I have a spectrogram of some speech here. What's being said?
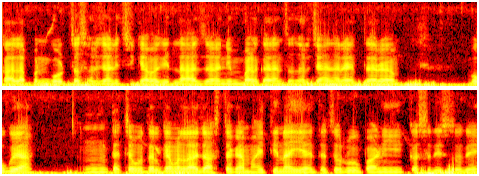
काल आपण गोटचा सर्जा आणि चिक्या बघितला आज निंबाळकरांचा सर्जा येणार आहे. तर बघूया. त्याच्याबद्दल काय मला जास्त काय माहिती नाही आहे त्याचं रूप आणि कसं दिसतं ते.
